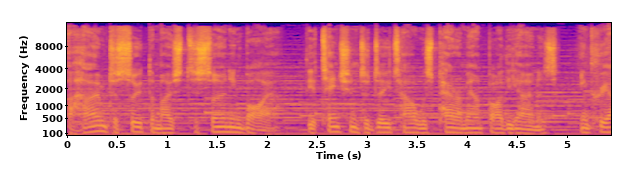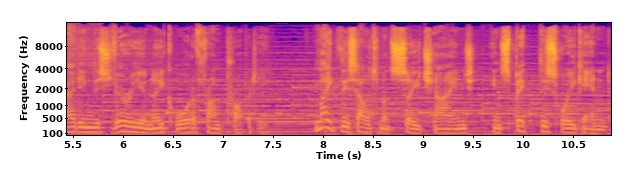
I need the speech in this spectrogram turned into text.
A home to suit the most discerning buyer. The attention to detail was paramount by the owners in creating this very unique waterfront property. Make this ultimate sea change. Inspect this weekend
